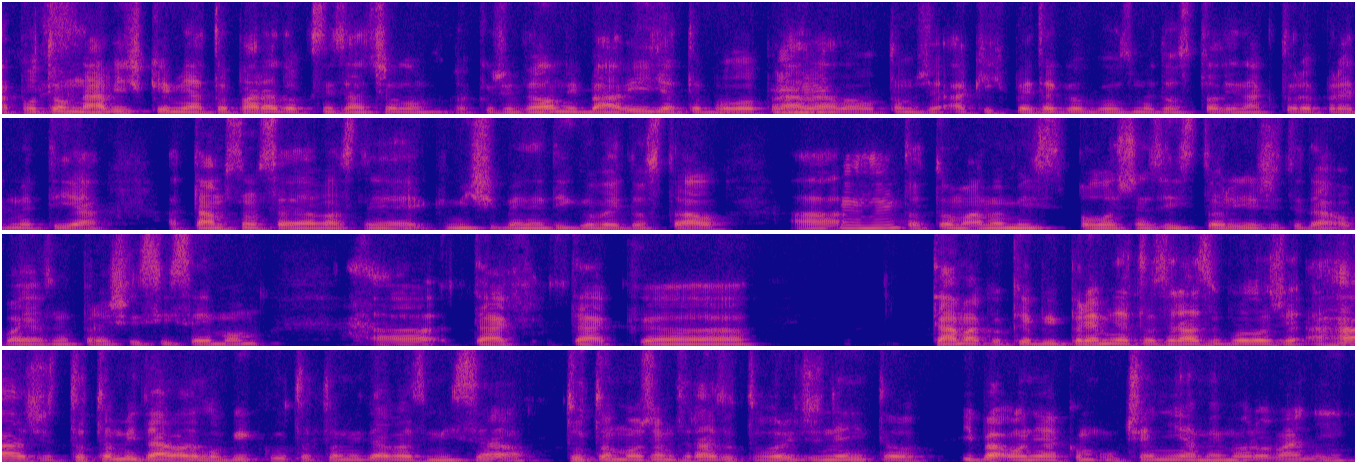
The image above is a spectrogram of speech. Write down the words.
A potom na výške mňa to paradoxne začalo akože veľmi baviť a to bolo práve mm-hmm. ale o tom, že akých pedagógov sme dostali na ktoré predmety a, a tam som sa ja vlastne k Miši Benedigovej dostal a mm-hmm. toto máme my spoločné z histórie, že teda obaja sme prešli SISEMom, a, tak, tak a, tam ako keby pre mňa to zrazu bolo, že aha, že toto mi dáva logiku, toto mi dáva zmysel, tuto môžem zrazu tvoriť, že není to iba o nejakom učení a memorovaní,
